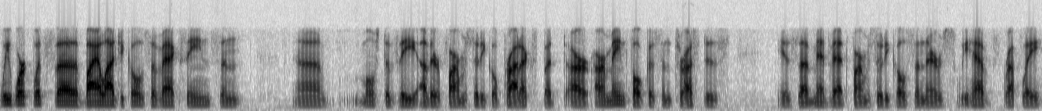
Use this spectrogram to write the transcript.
we work with uh, biologicals, the vaccines, and uh, most of the other pharmaceutical products. But our our main focus and thrust is is uh, MedVet Pharmaceuticals, and there's we have roughly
